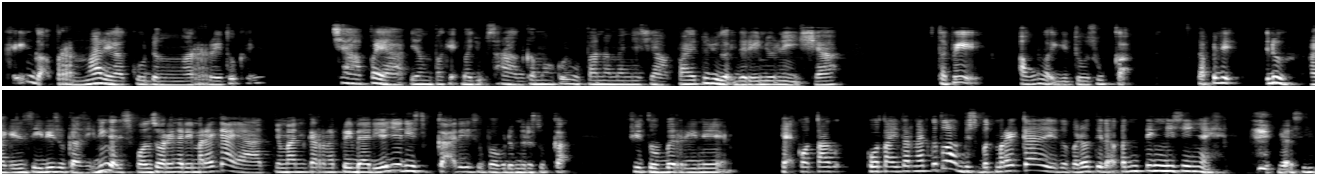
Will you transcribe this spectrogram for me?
kayak nggak pernah deh aku denger itu kayak siapa ya yang pakai baju seragam? Aku lupa namanya siapa. Itu juga dari Indonesia. Tapi aku nggak gitu suka. Tapi aduh agensi ini suka sih. Ini nggak disponsorin dari mereka ya. Cuman karena pribadi aja dia suka deh supaya bener-bener suka. Youtuber ini kayak kota kota internetku tuh habis buat mereka gitu. Padahal tidak penting isinya. Nggak sih?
